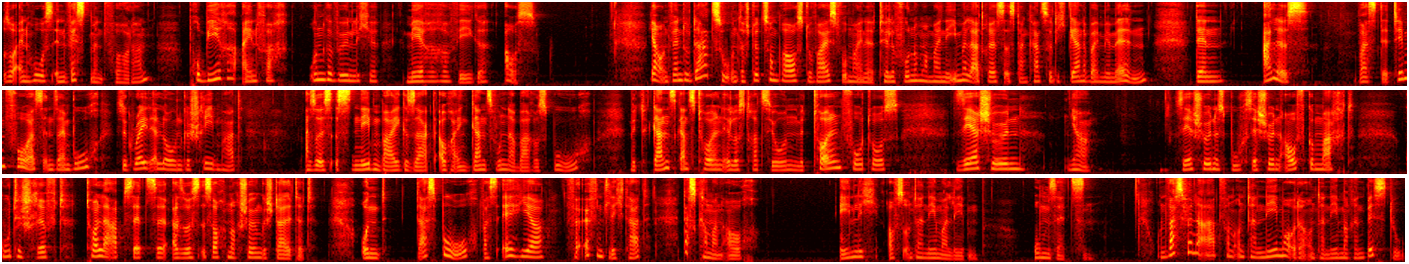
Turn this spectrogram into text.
so ein hohes Investment fordern. Probiere einfach ungewöhnliche mehrere Wege aus. Ja, und wenn du dazu Unterstützung brauchst, du weißt, wo meine Telefonnummer, meine E-Mail-Adresse ist, dann kannst du dich gerne bei mir melden. Denn alles, was der Tim Force in seinem Buch The Great Alone geschrieben hat, also es ist nebenbei gesagt auch ein ganz wunderbares Buch mit ganz, ganz tollen Illustrationen, mit tollen Fotos, sehr schön, ja, sehr schönes Buch, sehr schön aufgemacht, gute Schrift, tolle Absätze, also es ist auch noch schön gestaltet. Und das Buch, was er hier veröffentlicht hat, das kann man auch ähnlich aufs Unternehmerleben umsetzen. Und was für eine Art von Unternehmer oder Unternehmerin bist du?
